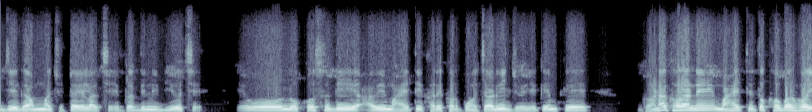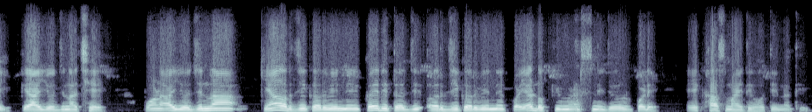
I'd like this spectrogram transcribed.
જે ગામમાં ચૂંટાયેલા છે, પ્રતિનિધિઓ છે, એવો લોકો સુધી આવી માહિતી ખરેખર પહોંચાડવી જોઈએ. કેમ કે ઘણા ખરાને માહિતી તો ખબર હોય કે આ યોજના છે પણ આ યોજના ક્યાં અરજી કરવી ને કઈ રીતે અરજી- કરવી ને કયા ડોક્યુમેન્ટ્સની જરૂર પડે, એ ખાસ માહિતી હોતી નથી.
